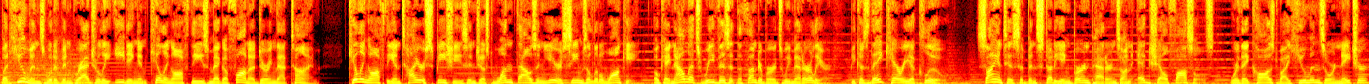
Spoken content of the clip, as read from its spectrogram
But humans would have been gradually eating and killing off these megafauna during that time. Killing off the entire species in just 1,000 years seems a little wonky. Okay, now let's revisit the thunderbirds we met earlier, because they carry a clue. Scientists have been studying burn patterns on eggshell fossils. Were they caused by humans or nature?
